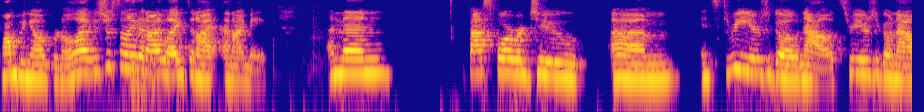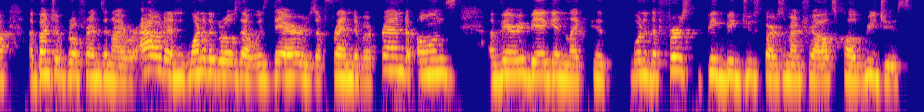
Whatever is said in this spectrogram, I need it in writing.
pumping out granola. It was just something that i liked and i and i made. And then fast forward to um, it's three years ago now. It's three years ago now. A bunch of girlfriends and I were out, and one of the girls that was there, who's a friend of a friend, owns a very big and like a, one of the first big big juice bars in Montreal. It's called Rejuice,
